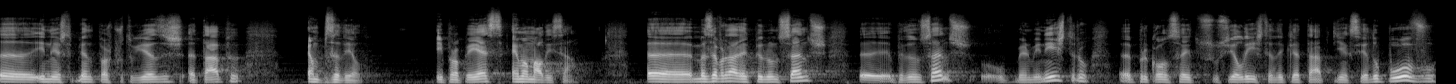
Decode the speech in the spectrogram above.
uh, e neste momento para os portugueses a TAP é um pesadelo. E para o PS é uma maldição. Uh, mas a verdade é que Pedro Nuno Santos, uh, Pedro Nuno Santos, o primeiro-ministro, uh, preconceito socialista de que a TAP tinha que ser do povo,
